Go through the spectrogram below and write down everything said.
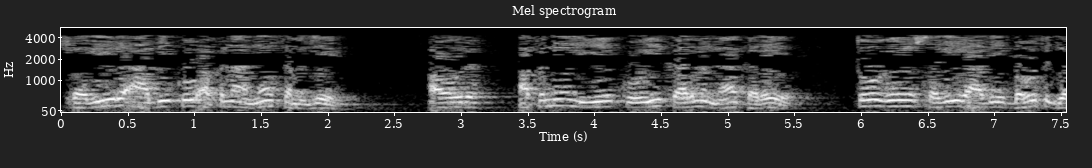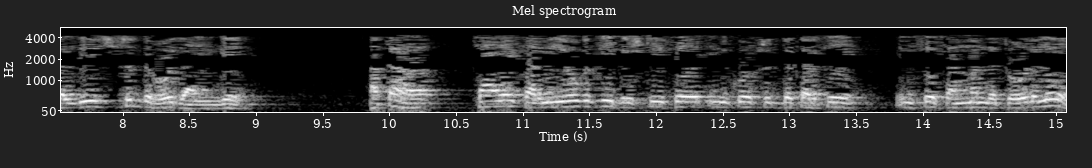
शरीर आदि को अपना न समझे और अपने लिए कोई कर्म न करे तो वे शरीर आदि बहुत जल्दी शुद्ध हो जाएँगे। अतः चाहे कर्मयोग की दृष्टि से इनको शुद्ध करके इनसे संबंध तोड़ ले,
